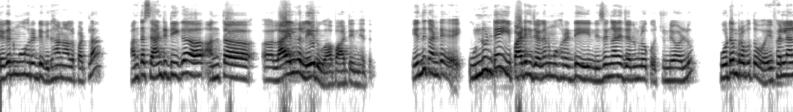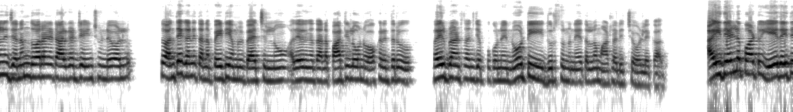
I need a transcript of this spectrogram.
జగన్మోహన్ రెడ్డి విధానాల పట్ల అంత శాంటిటీగా అంత లాయల్గా లేరు ఆ పార్టీ నేతలు. ఎందుకంటే ఉండుంటే ఈ పార్టీకి జగన్మోహన్ రెడ్డి నిజంగానే జనంలోకి వచ్చి ఉండేవాళ్ళు. కూటమి ప్రభుత్వ వైఫల్యాన్ని జనం ద్వారానే టార్గెట్ చేయించి ఉండేవాళ్ళు. సో అంతేగాని తన పేటీఎంల బ్యాచ్లను అదేవిధంగా తన పార్టీలో ఉన్న ఒకరిద్దరు ఫైర్ బ్రాండ్స్ అని చెప్పుకునే నోటి దురుసున్న నేతలను మాట్లాడిచ్చేవాళ్ళే కాదు. ఐదేళ్ళ పాటు ఏదైతే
